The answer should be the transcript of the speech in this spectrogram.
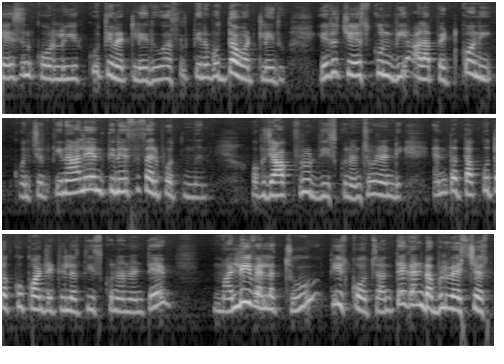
చేసిన కూరలు ఎక్కువ తినట్లేదు. అసలు తినబుద్ధి అవ్వట్లేదు. ఏదో చేసుకుంది అలా పెట్టుకొని కొంచెం తినాలి అని తినేస్తే సరిపోతుందని. ఒక జాక్ ఫ్రూట్ తీసుకున్నాను. చూడండి ఎంత తక్కువ తక్కువ క్వాంటిటీలో తీసుకున్నానంటే మళ్ళీ వెళ్ళొచ్చు తీసుకోవచ్చు. అంతేగాని డబ్బులు వేస్ట్ చేసుకో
